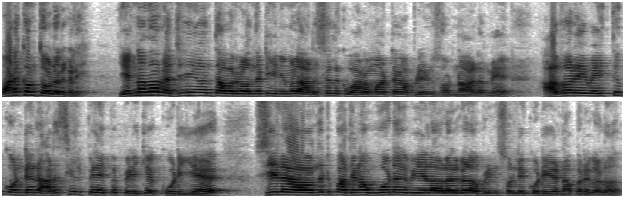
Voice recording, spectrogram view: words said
வணக்கம் தோழர்களே. என்னதான் ரஜினிகாந்த் அவர்கள் வந்துட்டு இனிமேல் அரசியலுக்கு வரமாட்டேன் அப்படின்னு சொன்னாலுமே அவரை வைத்துக்கொண்டு அரசியல் பிழைப்பு பிடிக்கக்கூடிய சில வந்துட்டு பார்த்தீங்கன்னா ஊடகவியலாளர்கள் அப்படின்னு சொல்லக்கூடிய நபர்களும்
